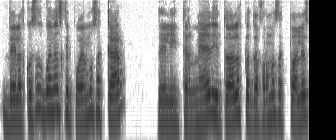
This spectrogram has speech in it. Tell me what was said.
de las cosas buenas que podemos sacar del internet y todas las plataformas actuales,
